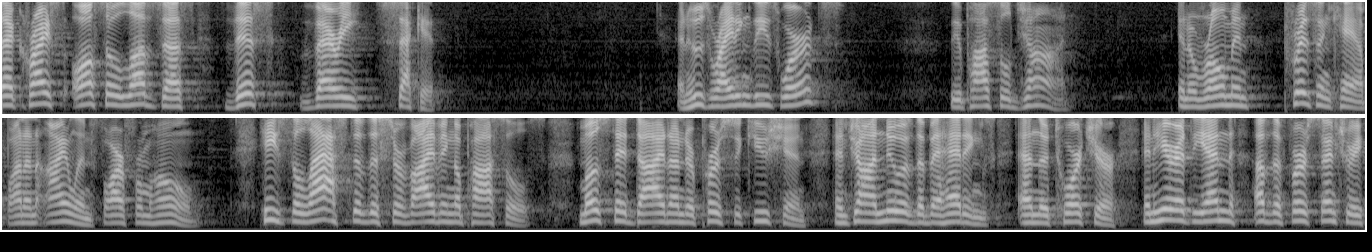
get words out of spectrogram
that Christ also loves us this very second. And who's writing these words? The Apostle John in a Roman prison camp on an island far from home. He's the last of the surviving apostles. Most had died under persecution, and John knew of the beheadings and the torture. And here at the end of the first century,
